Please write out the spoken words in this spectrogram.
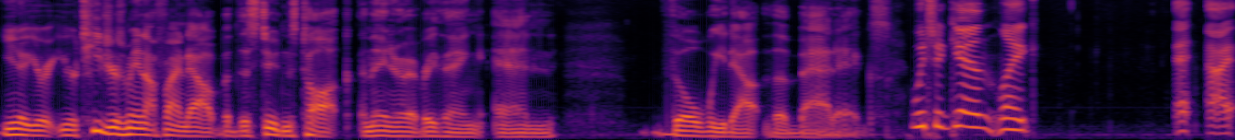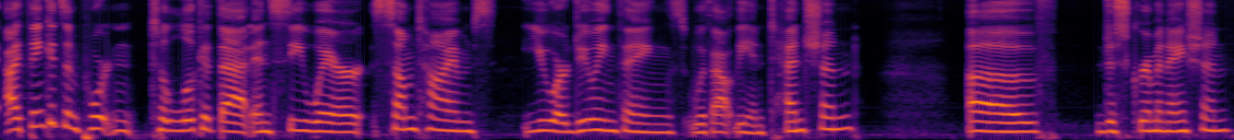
you know your your teachers may not find out but the students talk and they know everything and they'll weed out the bad eggs Which again, like, I, I think it's important to look at that and see where sometimes you are doing things without the intention of discrimination,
